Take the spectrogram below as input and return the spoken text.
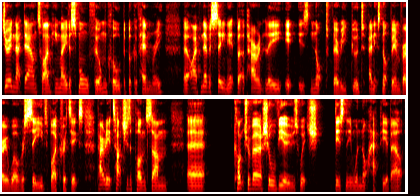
during that downtime, he made a small film called The Book of Henry. Uh, I've never seen it, but apparently it is not very good, and it's not been very well received by critics. Apparently, it touches upon some uh, controversial views which Disney were not happy about,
